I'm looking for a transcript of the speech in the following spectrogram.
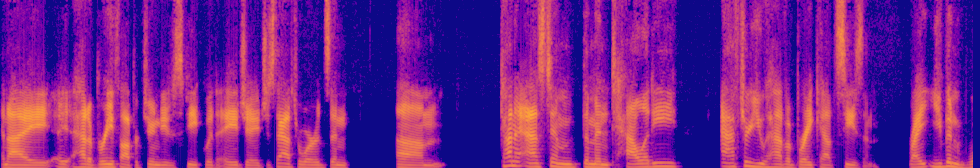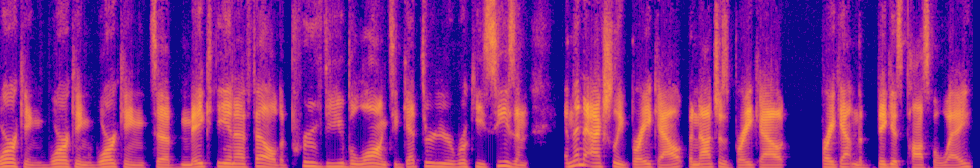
and I had a brief opportunity to speak with AJ just afterwards and um, kind of asked him the mentality after you have a breakout season, right? You've been working, working, working to make the NFL, to prove that you belong, to get through your rookie season, and then actually break out, but not just break out, break out in the biggest possible way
